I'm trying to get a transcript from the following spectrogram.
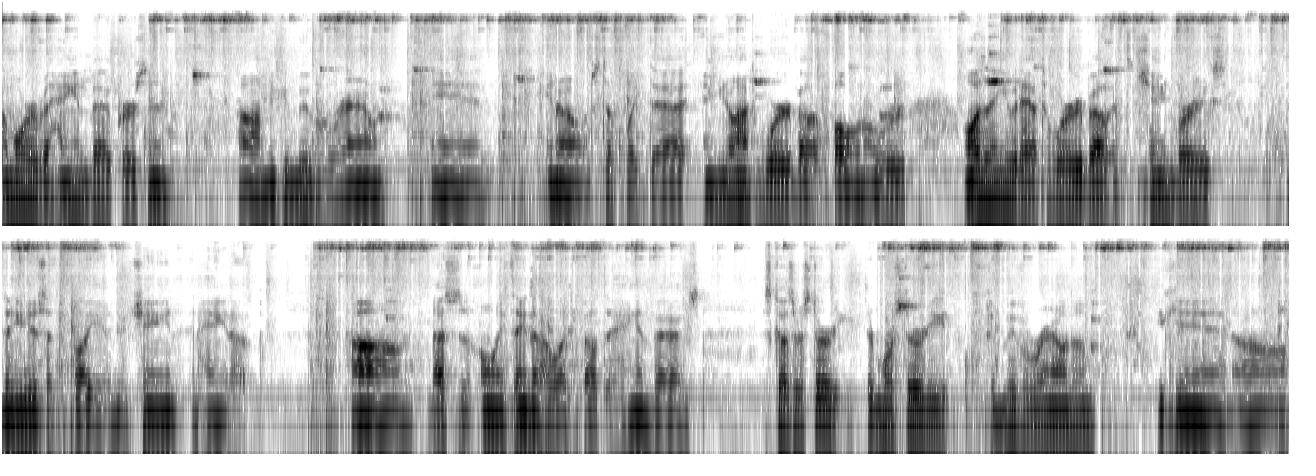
I'm more of a hanging bag person. Um, you can move around and you know stuff like that, and you don't have to worry about falling over. Only thing you would have to worry about if the chain breaks, and then you just have to buy you a new chain and hang it up. Um, that's the only thing that I like about the hanging bags is because they're sturdy. They're more sturdy. You can move around them. You can, um,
